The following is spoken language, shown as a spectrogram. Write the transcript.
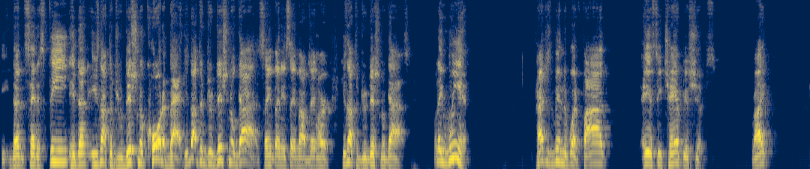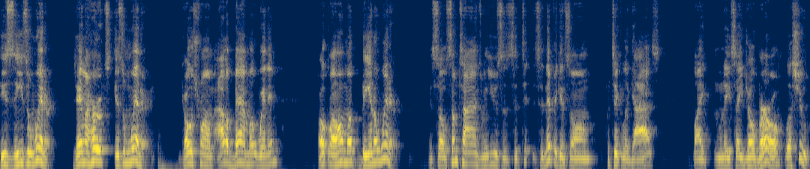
He doesn't set his feet. He doesn't. He's not the traditional quarterback. He's not the traditional guy. Same thing they say about Jalen Hurts. He's not the traditional guys. But they win. Patrick's been to what five AFC championships, right? He's he's a winner. Jalen Hurts is a winner goes from Alabama winning, Oklahoma being a winner. And so sometimes when you use a significance on particular guys, like when they say Joe Burrow, well, shoot,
